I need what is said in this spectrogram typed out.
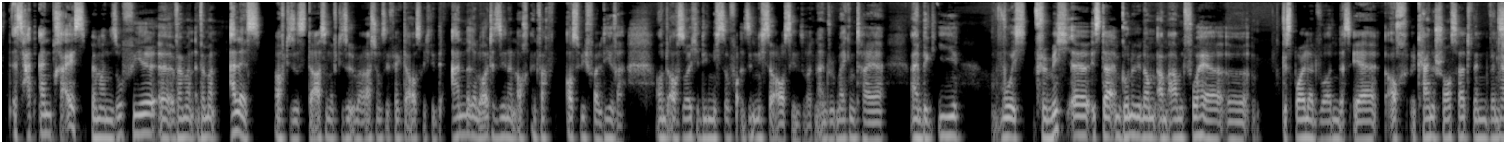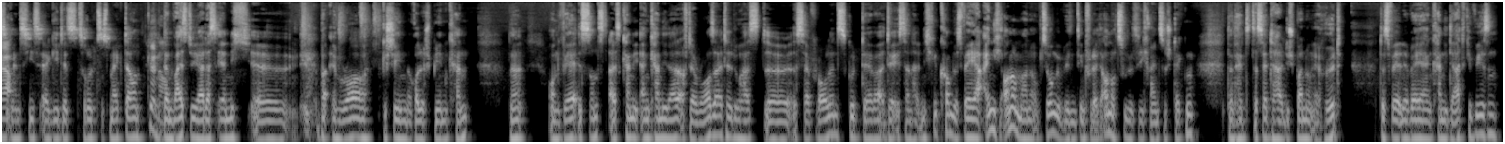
Es hat einen Preis, wenn man so viel, äh, wenn man, wenn man alles auf diese Stars und auf diese Überraschungseffekte ausrichtet. Andere Leute sehen dann auch einfach aus wie Verlierer. Und auch solche, die nicht so, nicht so aussehen sollten. Ein Drew McIntyre, ein Big E, wo ich, für mich äh, ist da im Grunde genommen am Abend vorher äh, gespoilert worden, dass er auch keine Chance hat, wenn wenn Ja. es hieß, er geht jetzt zurück zu SmackDown. Genau. Dann weißt du ja, dass er nicht äh, im Raw-Geschehen eine Rolle spielen kann. Ne? Und wer ist sonst als Kandi ein Kandidat auf der Raw-Seite? Du hast äh, Seth Rollins, gut, der war, der ist dann halt nicht gekommen. Das wäre ja eigentlich auch nochmal eine Option gewesen, den vielleicht auch noch zusätzlich reinzustecken. Dann hätte das hätte halt die Spannung erhöht. Das wäre, der wäre ja ein Kandidat gewesen.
